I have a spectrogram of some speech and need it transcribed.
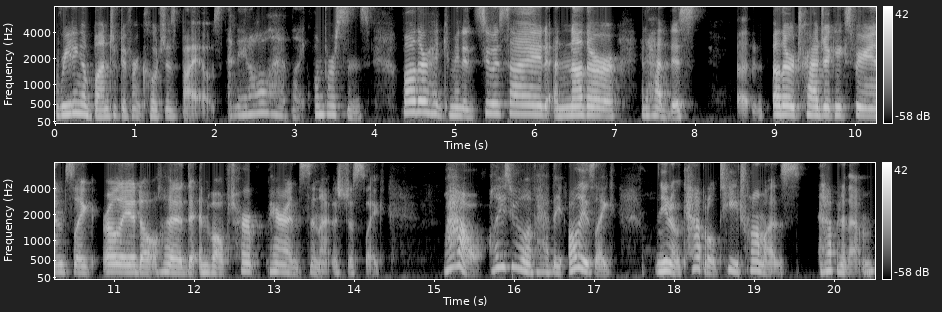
reading a bunch of different coaches bios and they all had like one person's father had committed suicide another had had this uh, other tragic experience like early adulthood that involved her parents and i was just like wow, all these people have had the all these like, you know, capital T traumas happen to them.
